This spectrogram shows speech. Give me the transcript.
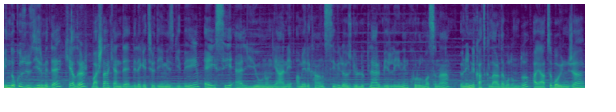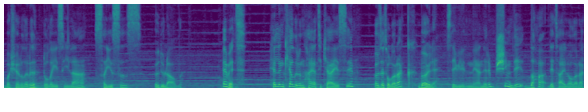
1920'de Keller başlarken de dile getirdiğimiz gibi ACLU'nun yani Amerikan Sivil Özgürlükler Birliği'nin kurulmasına önemli katkılarda bulundu. Hayatı boyunca başarıları dolayısıyla sayısız ödül aldı. Evet, Helen Keller'ın hayat hikayesi özet olarak böyle sevgili dinleyenlerim. Şimdi daha detaylı olarak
